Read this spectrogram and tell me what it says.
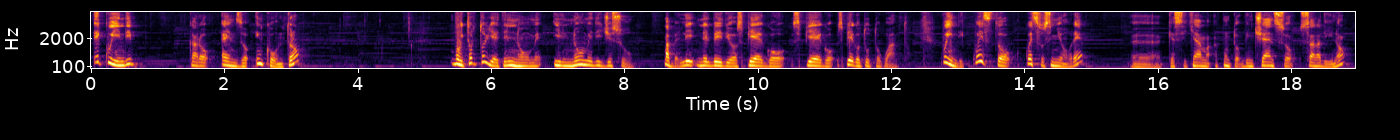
E quindi, caro Enzo Incontro, voi togliete il nome, il nome di Gesù. Vabbè, lì nel video spiego, spiego, spiego tutto quanto. Quindi questo, questo signore, eh, che si chiama appunto Vincenzo Saladino,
